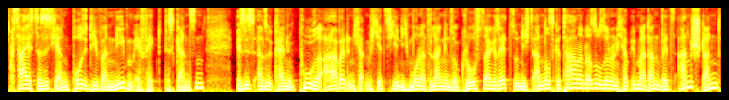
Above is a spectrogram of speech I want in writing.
Das heißt, das ist ja ein positiver Nebeneffekt des Ganzen. Es ist also keine pure Arbeit und ich habe mich jetzt hier nicht monatelang in so ein Kloster gesetzt und nichts anderes getan oder so, sondern ich habe immer dann, wenn es anstand,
